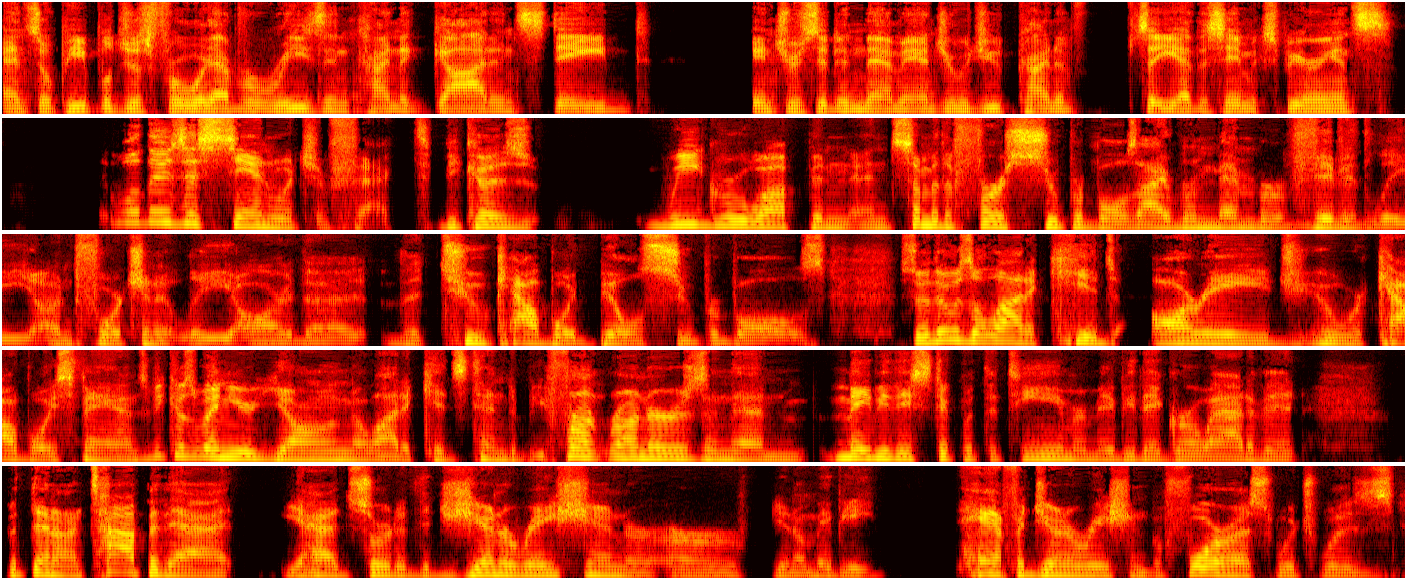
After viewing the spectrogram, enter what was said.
and so people just for whatever reason kind of got and stayed interested in them. Andrew, would you kind of say you had the same experience? Well, there's a sandwich effect because we grew up and and some of the first Super Bowls I remember vividly, unfortunately, are the the two Cowboy Bills Super Bowls. So there was a lot of kids our age who were Cowboys fans because when you're young, a lot of kids tend to be front runners and then maybe they stick with the team or maybe they grow out of it. But then on top of that, you had sort of the generation or, or you know, maybe half a generation before us, which was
